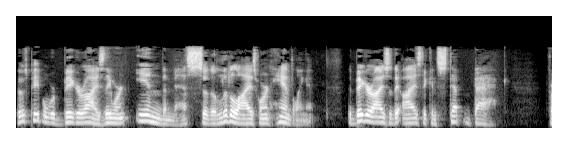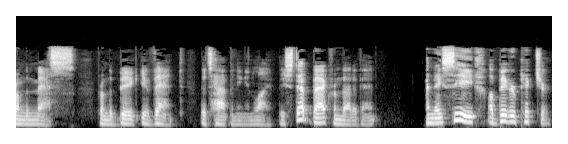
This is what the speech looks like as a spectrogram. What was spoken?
Those people were bigger eyes. They weren't in the mess, so the little eyes weren't handling it. The bigger eyes are the eyes that can step back from the mess, from the big event that's happening in life. They step back from that event and they see a bigger picture.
